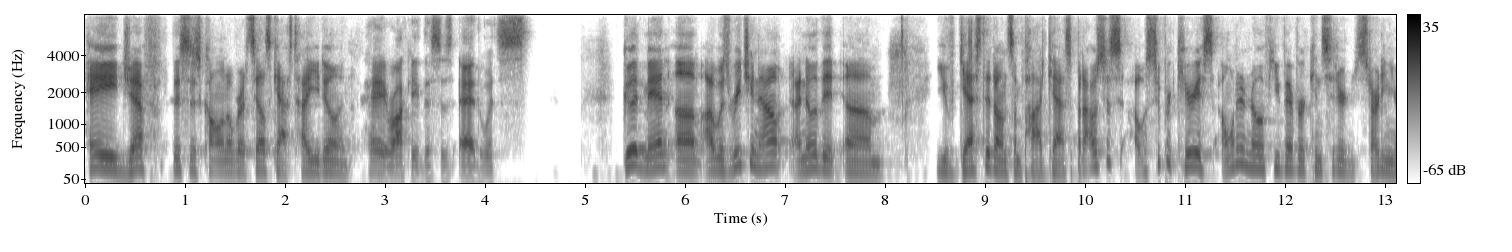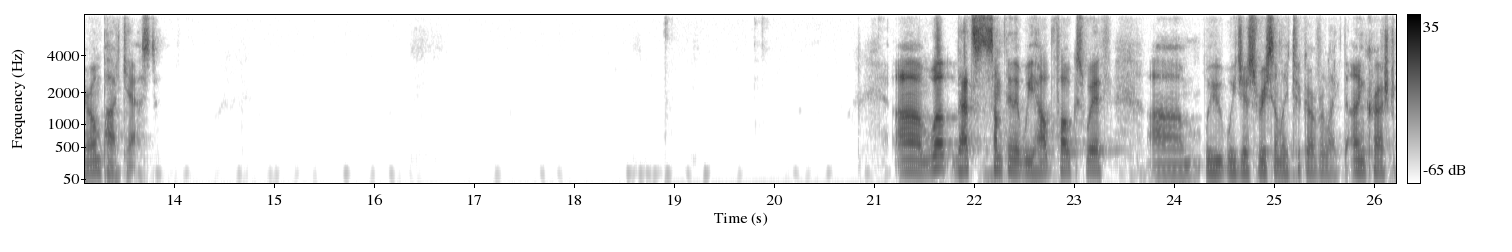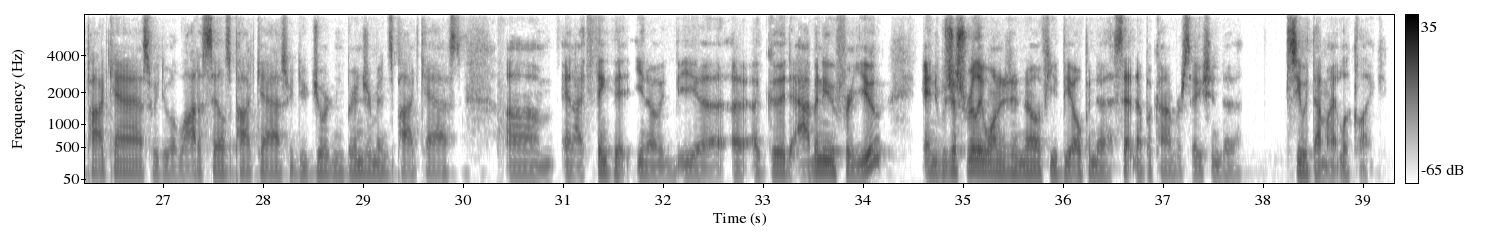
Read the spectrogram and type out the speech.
Hey Jeff, this is Collin over at Salescast. How you doing? hey, Rocky, this is Ed What's Good man. Um, I was reaching out. I know that um, you've guested on some podcasts, but I was just I was super curious. I wanted to know if you've ever considered starting your own podcast. Um, well, that's something that we help folks with. Um, we we just recently took over like the Uncrushed podcast. We do a lot of sales podcasts. We do Jordan Benjamin's podcast, um, and I think that you know it'd be a, a, good avenue for you. And we just really wanted to know if you'd be open to setting up a conversation to see what that might look like.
